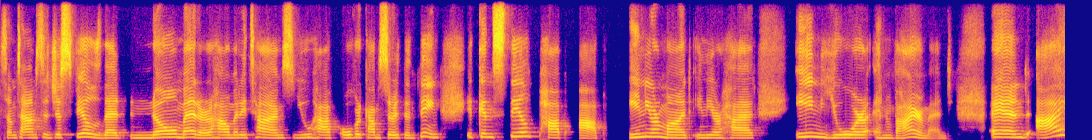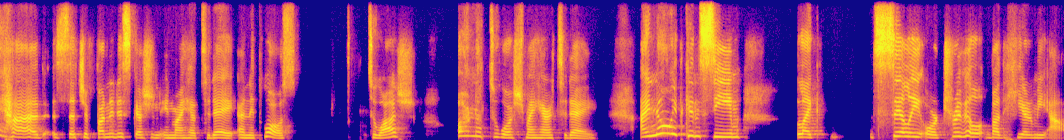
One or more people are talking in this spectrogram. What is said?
sometimes it just feels that no matter how many times you have overcome certain thing it can still pop up in your mind in your head in your environment. And i had such a funny discussion in my head today and it was to wash or not to wash my hair today. I know it can seem like silly or trivial, but hear me out.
